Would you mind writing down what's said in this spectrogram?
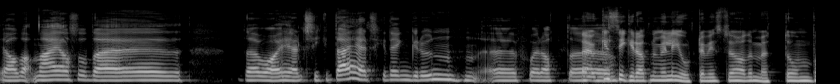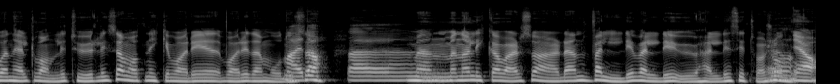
ja da. Nei, altså det, det var helt sikkert Det er helt sikkert en grunn uh, for at Det er jo ikke sikkert at den ville gjort det hvis du hadde møtt dem på en helt vanlig tur, liksom, at den ikke var i, var i det moduset. da. Det Men, men allikevel så er det en veldig, veldig uheldig situasjon. Ja.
